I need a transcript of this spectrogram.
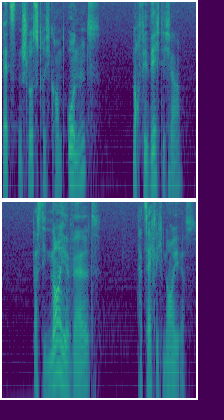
letzten Schlussstrich kommt. Und, noch viel wichtiger, dass die neue Welt tatsächlich neu ist.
